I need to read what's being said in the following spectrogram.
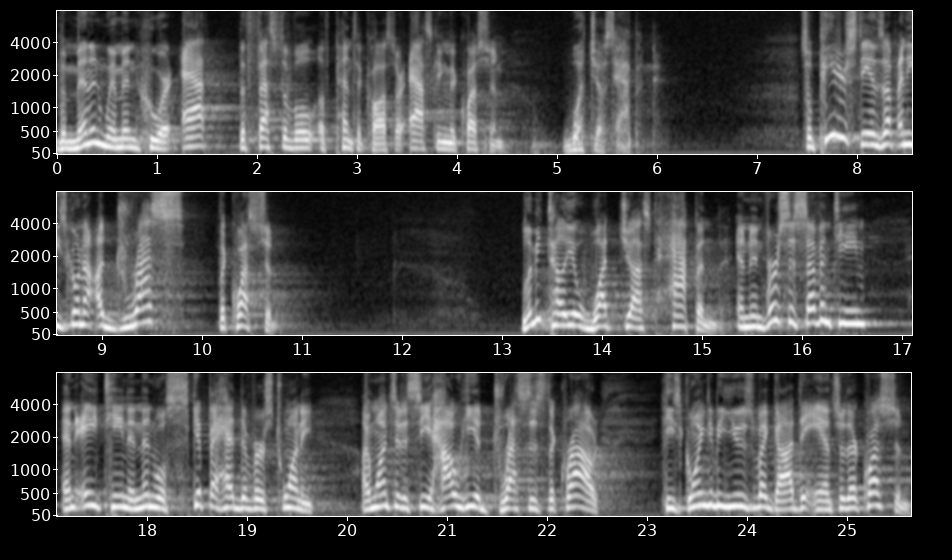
the men and women who are at the festival of Pentecost are asking the question what just happened? So Peter stands up and he's going to address the question. Let me tell you what just happened. And in verses 17 and 18, and then we'll skip ahead to verse 20, I want you to see how he addresses the crowd. He's going to be used by God to answer their question.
